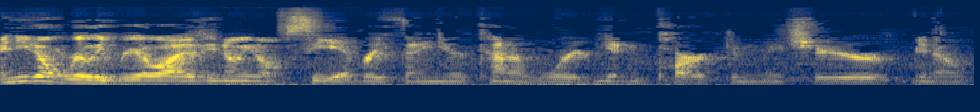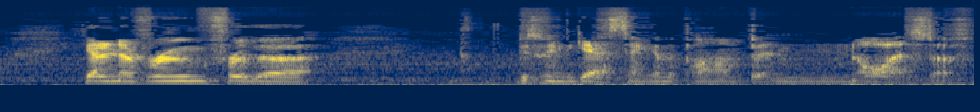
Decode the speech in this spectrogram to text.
And you don't really realize, you know, you don't see everything. You're kind of getting parked and make sure you're, you know, you got enough room for the between the gas tank and the pump and all that stuff.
